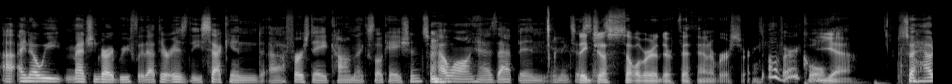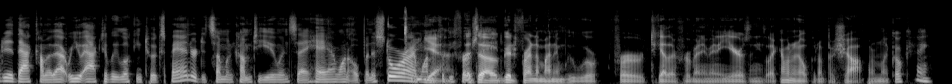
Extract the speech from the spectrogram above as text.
Uh, I know we mentioned very briefly that there is the second uh, First Aid Comics location. So how long has that been in Mm-hmm. they just celebrated their fifth anniversary. oh, very cool. Yeah. So how did that come about? Were you actively looking to expand, or did someone come to you and say, "Hey, I want to open a store. I want yeah. to be first it's a good friend of mine and we worked for together for many, many years. And he's like, I'm going to open up a shop. And I'm like, okay.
